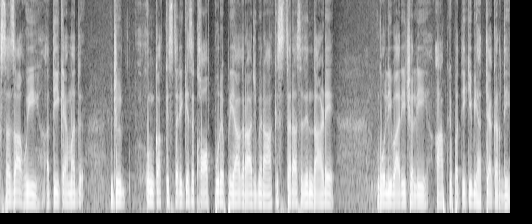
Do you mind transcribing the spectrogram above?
सज़ा हुई अतीक अहमद, जो उनका किस तरीके से खौफ पूरे प्रयागराज में रहा, किस तरह से दिन दहाड़े गोलीबारी चली, आपके पति की भी हत्या कर दी,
